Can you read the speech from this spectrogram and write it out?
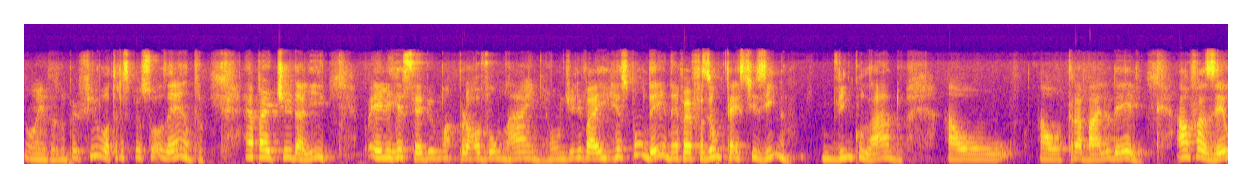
não entram no perfil, outras pessoas entram. A partir dali, ele recebe uma prova online, onde ele vai responder, né? vai fazer um testezinho vinculado ao, ao trabalho dele. Ao fazer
